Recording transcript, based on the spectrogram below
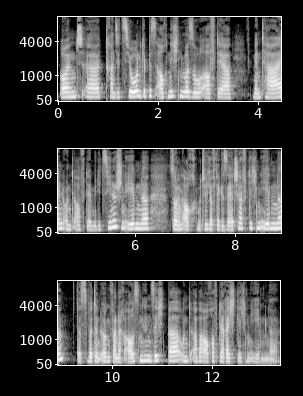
Und äh, Transition gibt es auch nicht nur so auf der mentalen und auf der medizinischen Ebene, sondern auch natürlich auf der gesellschaftlichen Ebene. Das wird dann irgendwann nach außen hin sichtbar und aber auch auf der rechtlichen Ebene.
